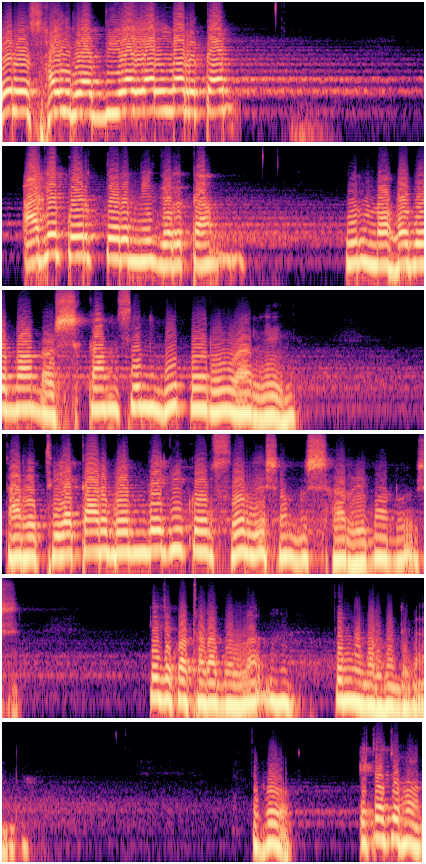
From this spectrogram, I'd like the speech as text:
ওরে সাইরা দিয়াই আল্লাহর কাম। আগে করতে নিজের কাম। পূর্ণ হবে মনস কামসিন বিপরুয়ারে কারে থিয়া কার বন্দেগি করছ রে সংসারে মানুষ? এই যে কথাটা বললাম, তিন নম্বর বন্ডে গানটা দেখো, এটা যখন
